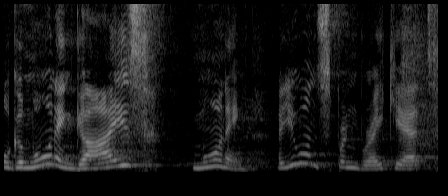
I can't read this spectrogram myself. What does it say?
Well, good morning, guys. Morning. Are you on spring break yet?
